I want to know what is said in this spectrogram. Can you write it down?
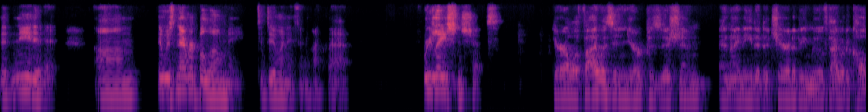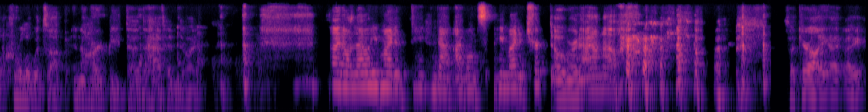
that needed it. Um, it was never below me to do anything like that. Relationships. Carol, if I was in your position and I needed a chair to be moved, I would have called Krulewitz up in a heartbeat to, to have him do it. I don't know. He might have taken down. I won't. He might have tripped over it. I don't know. so, Carol, I, I,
